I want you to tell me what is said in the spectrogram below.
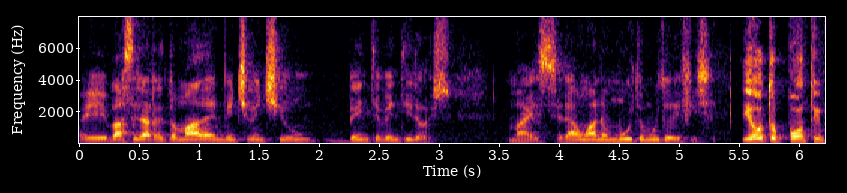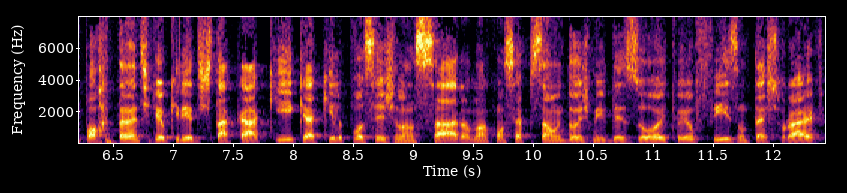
eh, vai ser a retomada em 2021, 2022. Mas será um ano muito, muito difícil. E outro ponto importante que eu queria destacar aqui, que é aquilo que vocês lançaram numa concepção em 2018, eu fiz um test drive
